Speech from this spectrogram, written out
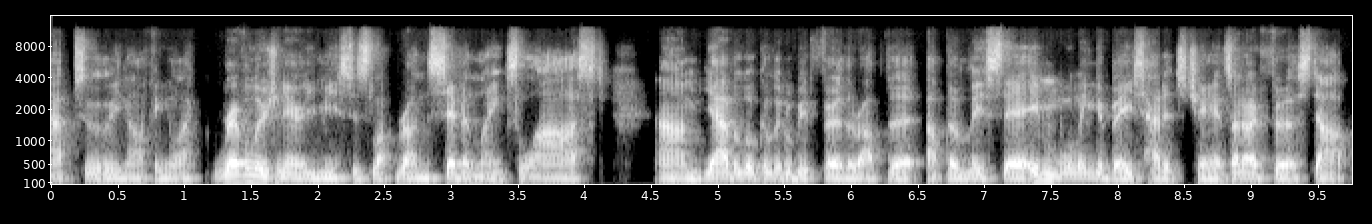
absolutely nothing. Like Revolutionary Miss has run seven lengths last. Um, you have a look a little bit further up the up the list there. Even Willinga Beast had its chance. I know first up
